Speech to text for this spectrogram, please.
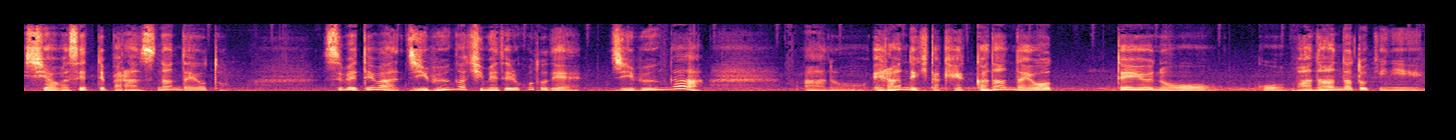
幸せってバランスなんだよと。全ては自分が決めてることで自分があの選んできた結果なんだよっていうのをこう学んだ時に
